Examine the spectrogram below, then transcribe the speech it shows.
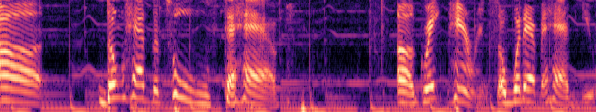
Uh, don't have the tools to have uh, great parents or whatever have you.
